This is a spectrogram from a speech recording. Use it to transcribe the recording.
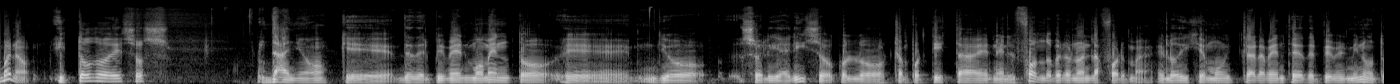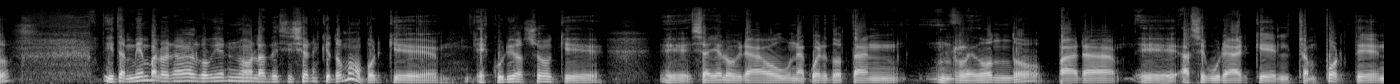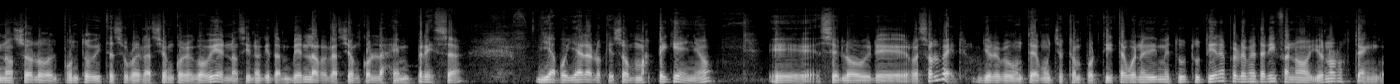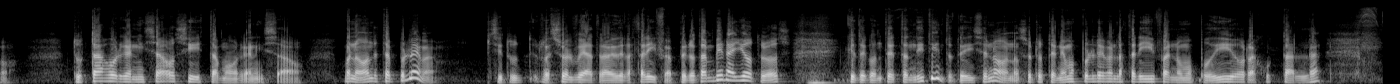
Bueno, y todos esos daños que desde el primer momento eh, yo solidarizo con los transportistas en el fondo, pero no en la forma. Eh, lo dije muy claramente desde el primer minuto. Y también valorar al gobierno las decisiones que tomó, porque es curioso que eh, se haya logrado un acuerdo tan redondo para eh, asegurar que el transporte, no solo desde el punto de vista de su relación con el gobierno, sino que también la relación con las empresas y apoyar a los que son más pequeños, eh, se logre resolver. Yo le pregunté a muchos transportistas, bueno, dime tú, ¿tú tienes problemas de tarifa? No, yo no los tengo. ¿Tú estás organizado? Sí, estamos organizados. Bueno, ¿dónde está el problema? Si tú resuelves a través de las tarifas. Pero también hay otros que te contestan distinto. Te dicen, no, nosotros tenemos problemas en las tarifas, no hemos podido reajustarlas.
